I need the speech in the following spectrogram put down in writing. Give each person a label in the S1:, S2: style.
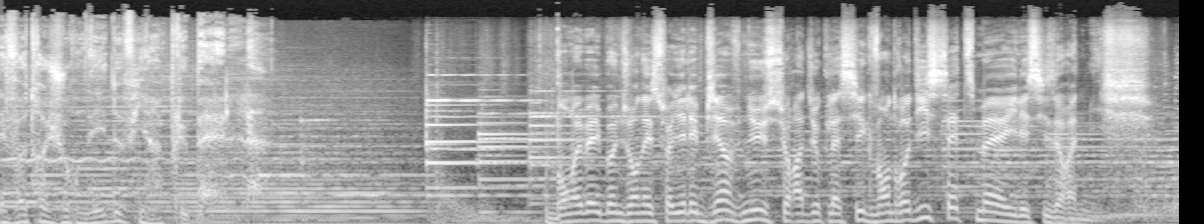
S1: et votre journée devient plus belle.
S2: Bon réveil, bonne journée, soyez les bienvenus sur Radio Classique vendredi 7 mai, il est 6h30.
